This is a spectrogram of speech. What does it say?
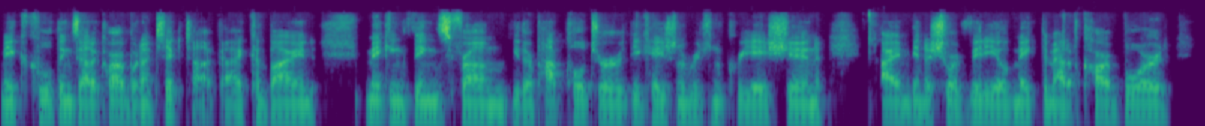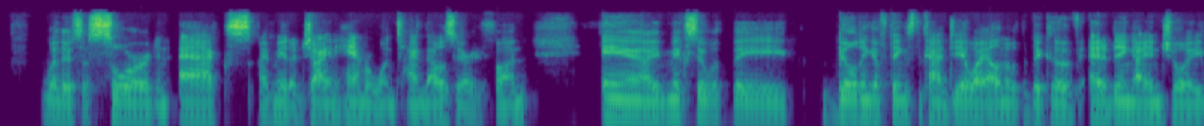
make cool things out of cardboard on TikTok. I combine making things from either pop culture, or the occasional original creation. I'm in a short video, make them out of cardboard, whether it's a sword, an axe. I made a giant hammer one time. That was very fun. And I mix it with the building of things, the kind of DIY element with the bit of editing. I enjoy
